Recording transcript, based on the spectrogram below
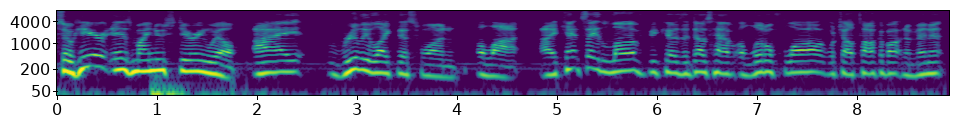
So here is my new steering wheel. I really like this one a lot. I can't say love because it does have a little flaw, which I'll talk about in a minute,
